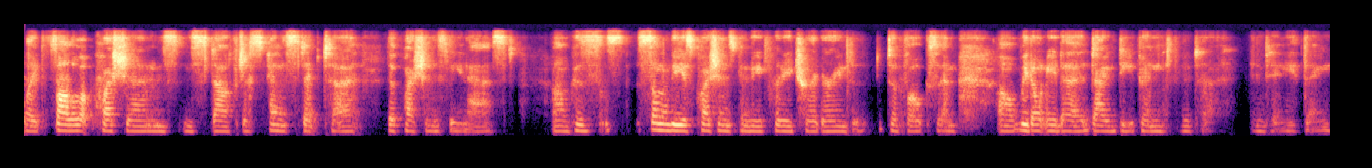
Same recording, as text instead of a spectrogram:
like follow-up questions and stuff. Just kind of stick to the questions being asked. Because some of these questions can be pretty triggering to, to folks and uh, we don't need to dive deep in, into, into anything.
